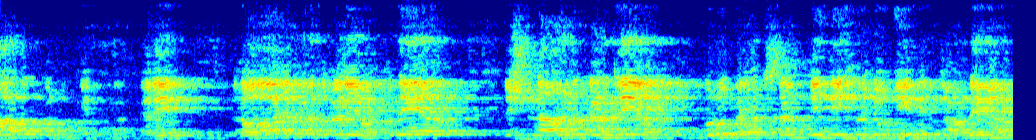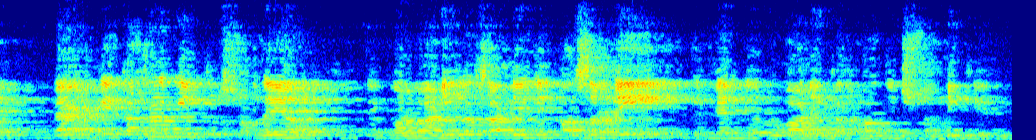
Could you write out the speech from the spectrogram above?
ਆਓ ਗੁਰੂ ਕਿਰਪਾ ਕਰੇ। ਰੋਜ਼ ਅੰਮ੍ਰਿਤ ਵੇਲੇ ਉੱਠਦੇ ਆ ਇਸ਼ਨਾਨ ਕਰਦੇ ਆ ਗੁਰੂ ਗ੍ਰੰਥ ਸਾਹਿਬ ਜੀ ਦੀ ਹਜ਼ੂਰੀ ਵਿੱਚ ਆਉਂਦੇ ਆ ਬੈਠ ਕੇ ਕਥਾ ਕੀਰਤਨ ਸੁਣਦੇ ਆ ਤੇ ਗੁਰਬਾਣੀ ਦਾ ਸਾਡੇ ਤੇ ਅਸਰ ਨਹੀਂ ਤੇ ਫਿਰ ਇਹਨੂੰ ਮਾੜੇ ਕਰਮਾਂ ਦੀ ਨਿਸ਼ਾਨੀ ਕਿਹੜੀ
